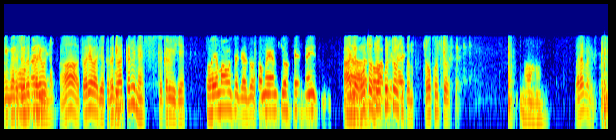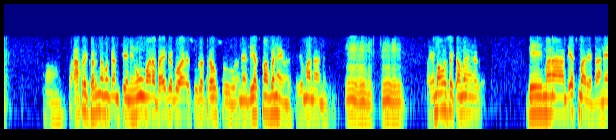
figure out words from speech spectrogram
એક મારે સુરતમાં રહેવું હા તો રહેવા દો તો નથી વાત કરવી ને? કે કરવી છે? તો એમાં શું છે કે જો તમે એમ કહો કે નહીં હા એટલે હું તો ચોખ્ખું જ કહું છું તમને. ચોખ્ખું જ કહું છું. હા બરાબર ને? આપણે ઘરના મકાન છે નહીં. હું મારા ભાઈ ભેગો સુરત રહું છું અને દેશમાં બનાવ્યા છે. એમાં ના નથી. એમાં હું છે કે અમે બે માણા દેશમાં રહેતા અને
